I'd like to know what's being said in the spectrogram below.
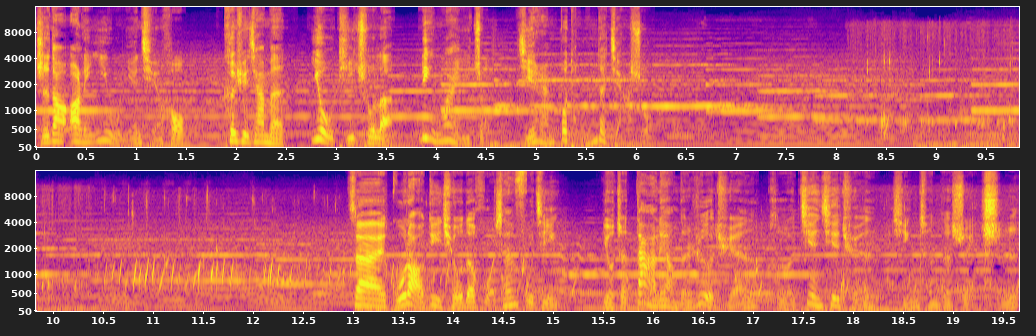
直到2015年前后，科学家们又提出了另外一种截然不同的假说。在古老地球的火山附近，有着大量的热泉和间歇泉形成的水池。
